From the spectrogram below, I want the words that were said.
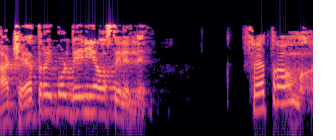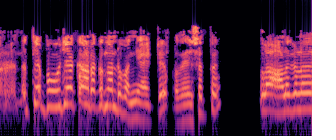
ആ ക്ഷേത്രം ഇപ്പോൾ ദയനീയ അവസ്ഥയിലല്ലേ? ക്ഷേത്രം നിത്യ പൂജയൊക്കെ നടക്കുന്നുണ്ട് ഭംഗിയായിട്ട്. പ്രദേശത്ത് ഉള്ള ആളുകൾ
